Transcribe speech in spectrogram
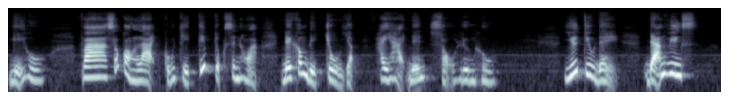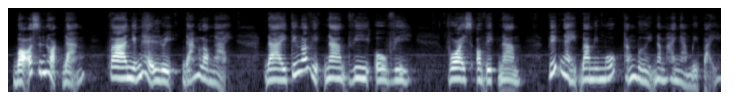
nghỉ hưu và số còn lại cũng chỉ tiếp tục sinh hoạt để không bị trù dập hay hại đến sổ lương hưu. Dưới tiêu đề đảng viên bỏ sinh hoạt đảng và những hệ lụy đáng lo ngại, Đài Tiếng Nói Việt Nam VOV, Voice of Vietnam, viết ngày 31 tháng 10 năm 2017.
